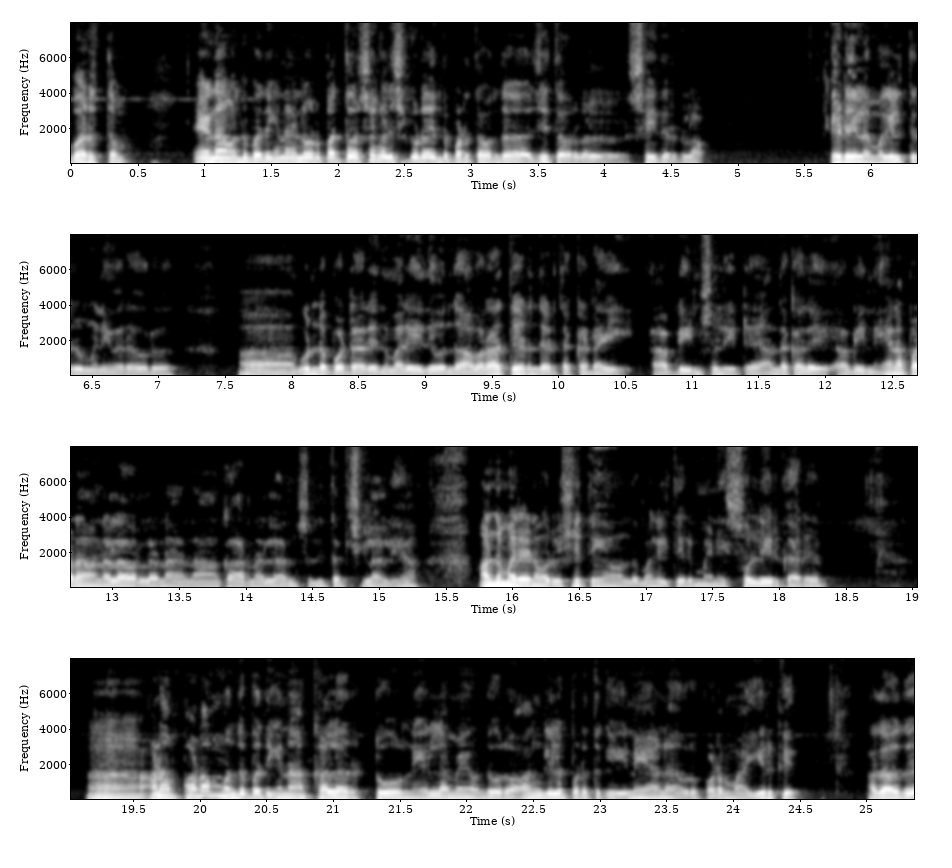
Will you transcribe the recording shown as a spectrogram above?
வருத்தம். ஏன்னா வந்து பார்த்திங்கன்னா இன்னொரு பத்து வருஷம் கழிச்சு கூட இந்த படத்தை வந்து அஜித் அவர்கள் செய்திருக்கலாம். இடையில் மகிழ் திருமணி வேறு ஒரு குண்டை போட்டார். இந்த மாதிரி இது வந்து அவராக தேர்ந்தெடுத்த கடை அப்படின்னு சொல்லிட்டு அந்த கதை அப்படின்னு. ஏன்னா படம் நல்லா வரலன்னா நான் நான் காரணம் இல்லைன்னு சொல்லி தப்பிச்சிக்கலாம் இல்லையா? அந்த மாதிரியான ஒரு விஷயத்தையும் வந்து மகிழ் திருமணி சொல்லியிருக்காரு. ஆனால் படம் வந்து பார்த்திங்கன்னா கலர் டோன் எல்லாமே வந்து ஒரு ஆங்கில படத்துக்கு இணையான ஒரு படமாக இருக்குது அதாவது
